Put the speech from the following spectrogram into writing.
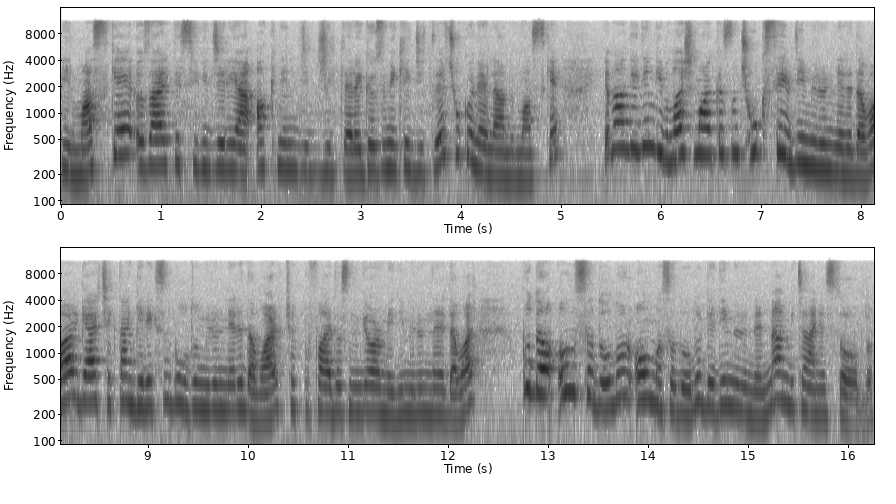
bir maske. Özellikle sivilceli yani akneli ciltlere, gözenekli ciltlere çok önerilen bir maske. Ya ben dediğim gibi Lush markasının çok sevdiğim ürünleri de var. Gerçekten gereksiz bulduğum ürünleri de var. Çok bu faydasını görmediğim ürünleri de var. Bu da olsa da olur, olmasa da olur dediğim ürünlerinden bir tanesi oldu.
